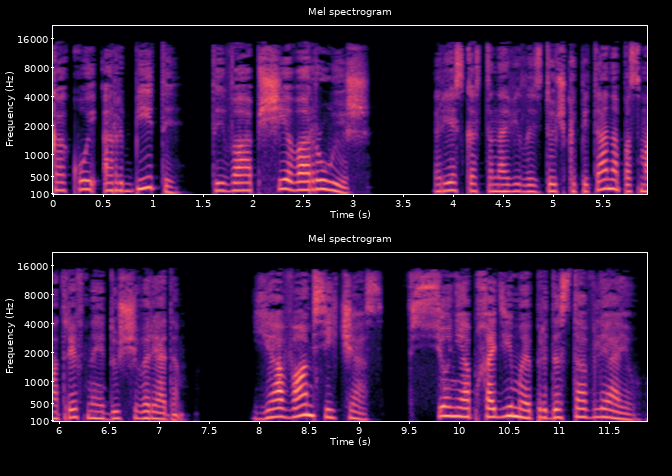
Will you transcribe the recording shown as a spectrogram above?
«Какой орбиты ты вообще воруешь?» Резко остановилась дочь капитана, посмотрев на идущего рядом. «Я вам сейчас все необходимое предоставляю,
